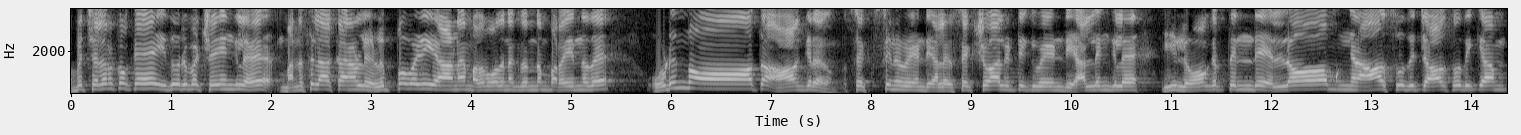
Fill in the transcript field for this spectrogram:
അപ്പോൾ ചിലർക്കൊക്കെ ഇതൊരു പക്ഷേയെങ്കിൽ മനസ്സിലാക്കാനുള്ള എളുപ്പവഴിയാണ് മതബോധന ഗ്രന്ഥം പറയുന്നത്. ഒടുങ്ങാത്ത ആഗ്രഹം സെക്സിന് വേണ്ടി അല്ലെ സെക്ഷുവാലിറ്റിക്ക് വേണ്ടി അല്ലെങ്കിൽ ഈ ലോകത്തിന്റെ എല്ലാം ഇങ്ങനെ ആസ്വദിച്ച് ആസ്വദിക്കാം.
